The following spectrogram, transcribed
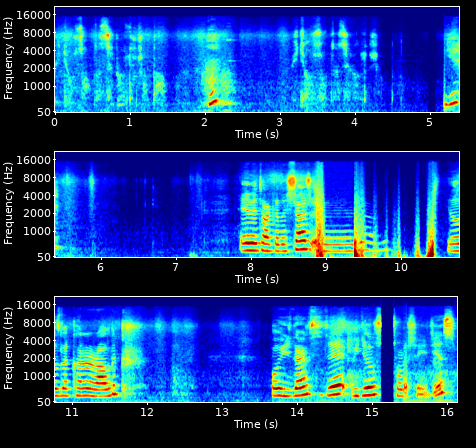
video sonunda seni öldüreceğim tamam mı? Hı? Video sonunda seni öldüreceğim. Niye? Evet arkadaşlar. Ee, Yağız'la karar aldık. O yüzden size videonun sonunda söyleyeceğiz.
